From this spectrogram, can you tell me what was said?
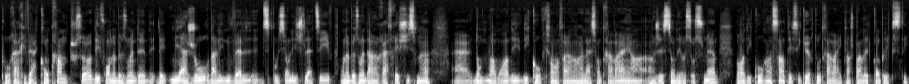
pour arriver à comprendre tout ça, des fois, on a besoin d'être mis à jour dans les nouvelles dispositions législatives. On a besoin d'un rafraîchissement. donc, il va y avoir des, cours qui sont offerts en relations de travail, en, en gestion des ressources humaines. Il va y avoir des cours en santé, sécurité au travail. Quand je parlais de complexité,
